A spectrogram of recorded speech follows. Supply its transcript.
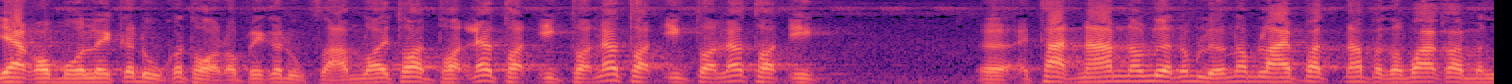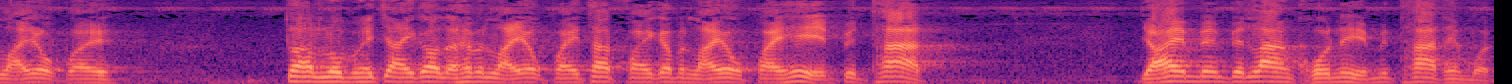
แยกออกหมดเลยกระดูกก็ถอดออกไปกระดูกสามร้อยท่อนถอดแล้วถอดอีกถอดแล้วถอดอีกถอดแล้วถอดอีกเออไอ้ธาตุน้ำน้ำเลือดน้ำเหลืองน้ำลายน้ำปัสสาวะก็มันไหลออกไป ธาตุลมหายใจก็เลยให้มันไหลออกไปธาตุไฟก็มันไหลออกไปให้เห็นเป็นธาตุอย่าให้มันเป็นร่างคนให้เห็นเป็นธาตุให้หมด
